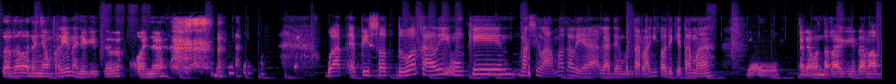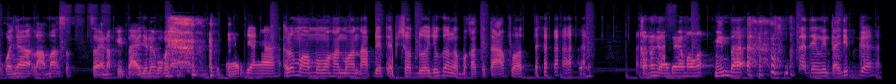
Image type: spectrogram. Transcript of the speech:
Tahu-tahu ada nyamperin aja gitu, pokoknya. Buat episode 2 kali mungkin masih lama kali ya. Gak ada yang bentar lagi kalau di kita mah. Ya, ada yang bentar lagi kita mah pokoknya lama se- seenak kita aja deh pokoknya. Kita aja. Lu mau mohon-mohon update episode 2 juga nggak bakal kita upload. Karena nggak ada yang mau minta. Gak ada yang minta juga.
